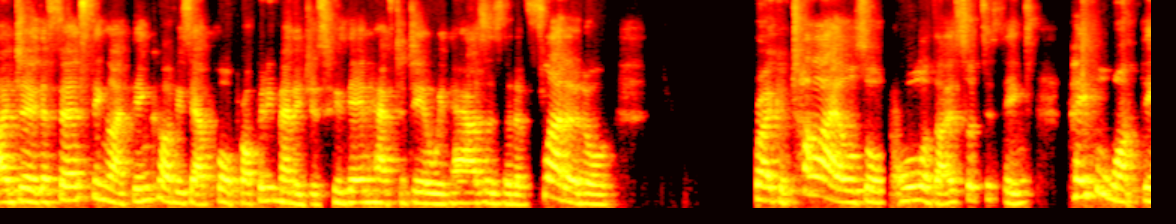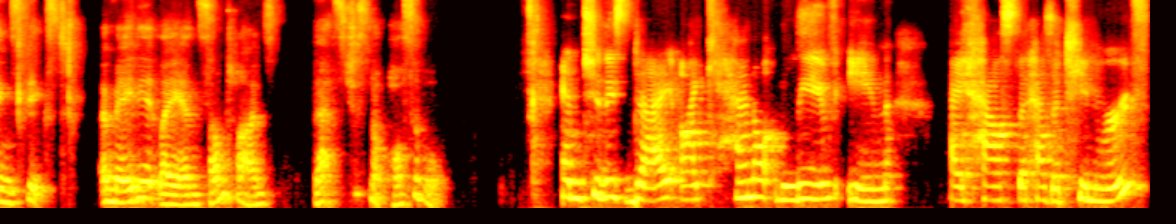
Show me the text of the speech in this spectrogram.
I do. The first thing I think of is our poor property managers who then have to deal with houses that have flooded or broken tiles or all of those sorts of things. People want things fixed immediately. And sometimes that's just not possible. And to this day, I cannot live in a house that has a tin roof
